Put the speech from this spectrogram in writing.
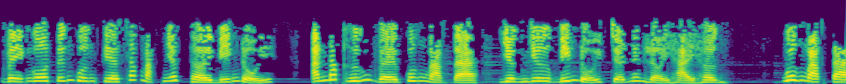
Vì ngô tướng quân kia sắc mặt nhất thời biến đổi, ánh mắt hướng về quân mạc tà dường như biến đổi trở nên lợi hại hơn. Quân mạc tà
